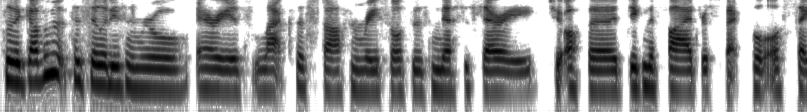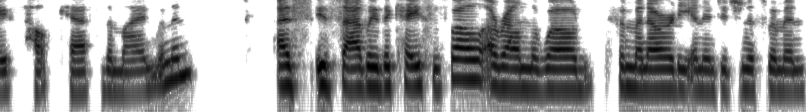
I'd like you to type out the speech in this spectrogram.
So the government facilities in rural areas lack the staff and resources necessary to offer dignified, respectful, or safe healthcare for the Mayan women, as is sadly the case as well around the world for minority and Indigenous women.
